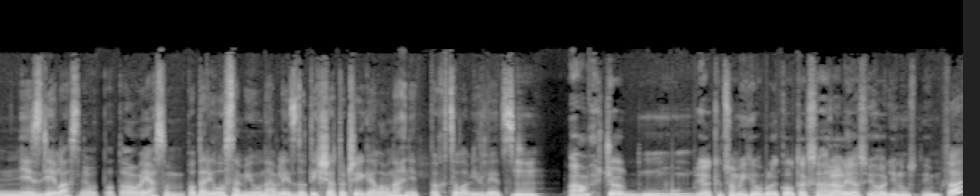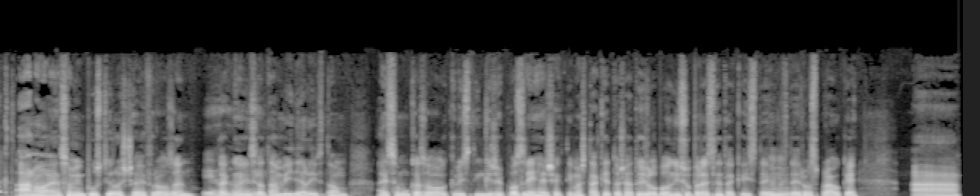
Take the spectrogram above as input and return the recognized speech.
nezdiela s ňou toto. Ja som, podarilo sa mi ju navliec do tých šatočiek, ale ona hneď to chcela vyzliecť. Mm. A vieš čo, ja keď som ich obliekol, tak sa hrali asi hodinu s tým. Fakt? Áno, a ja som im pustil ešte aj Frozen, Jaj. tak oni sa tam videli v tom. Aj som ukazoval Kristinke, že pozri, hej, však ty máš takéto šaty, lebo oni sú presne také isté, mm-hmm. v tej rozprávke. A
